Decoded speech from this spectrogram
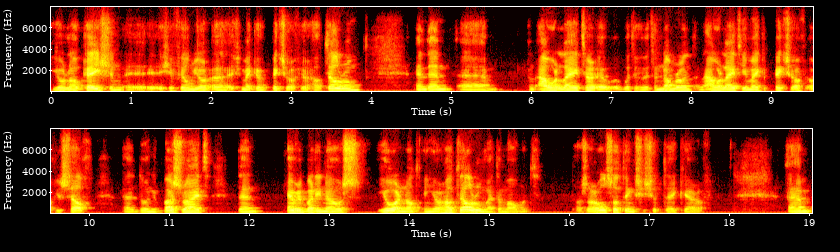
your location. If you film your, uh, if you make a picture of your hotel room, and then um, an hour later uh, with, with a number an hour later you make a picture of, of yourself uh, doing a bus ride then everybody knows you are not in your hotel room at the moment those are also things you should take care of um,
